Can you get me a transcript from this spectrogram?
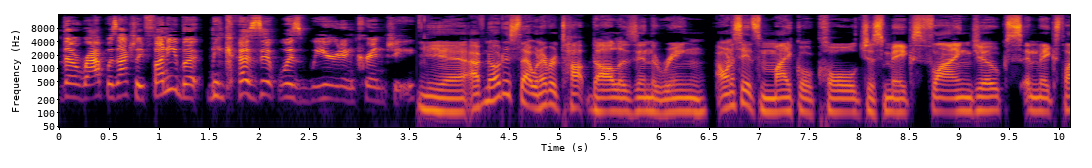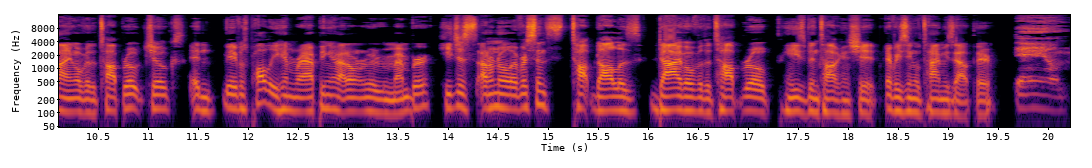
the rap was actually funny, but because it was weird and cringy. Yeah, I've noticed that whenever Top Dollar's in the ring, I want to say it's Michael Cole just makes flying jokes and makes flying over the top rope jokes. And it was probably him rapping. I don't really remember. He just, I don't know, ever since Top Dollar's dive over the top rope, he's been talking shit every single time he's out there. Damn.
